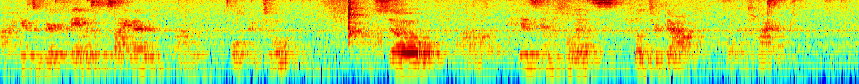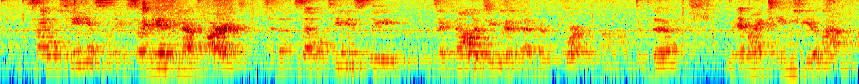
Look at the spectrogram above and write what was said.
Uh, he was a very famous designer, um, couture, so uh, his influence filtered down over time. Simultaneously, so again we have art, and then simultaneously the technology with Edward Thorp, the MIT Media Lab.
